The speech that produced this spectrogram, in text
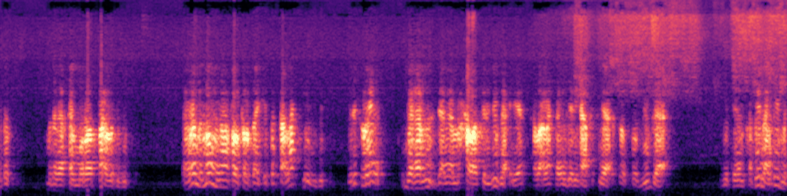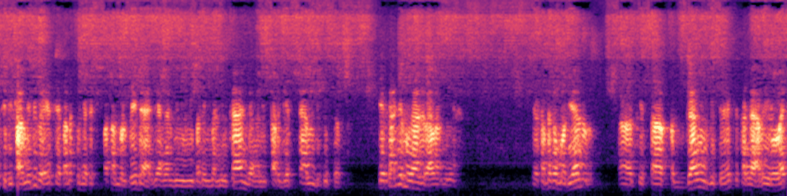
untuk mendengarkan murotal begitu. Karena memang menghafal terbaik itu talaknya begitu. Jadi sebenarnya jangan jangan khawatir juga ya kalau anak yang jadi hafiz cukup juga gitu ya. Tapi nanti mesti difahami juga ya setiap anak punya kecepatan berbeda. Jangan dibanding-bandingkan, jangan ditargetkan begitu. Biar saja mengalir alamnya. Ya sampai kemudian uh, kita pegang gitu ya, kita nggak relax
